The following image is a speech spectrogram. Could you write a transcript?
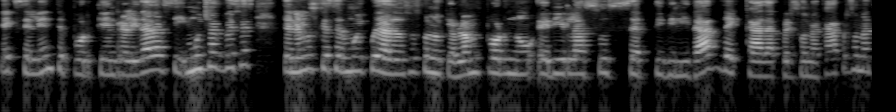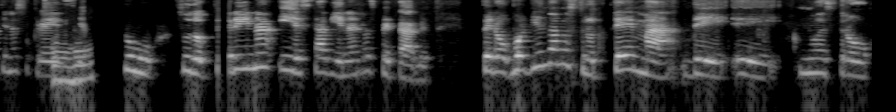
excelente, porque en realidad así, muchas veces tenemos que ser muy cuidadosos con lo que hablamos por no herir la susceptibilidad de cada persona. Cada persona tiene su creencia, su, su doctrina y está bien, es respetable. Pero volviendo a nuestro tema de eh, nuestro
